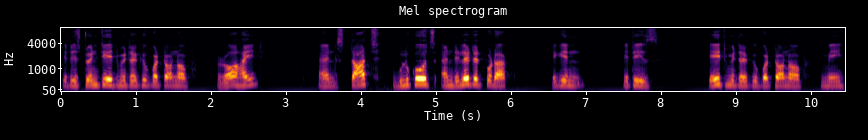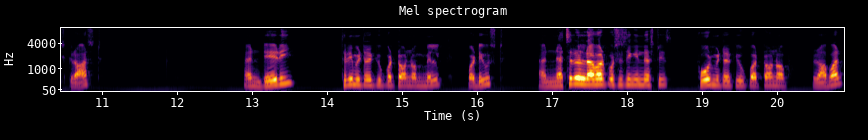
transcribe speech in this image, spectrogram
it is 28 meter cube per ton of raw hide and starch, glucose and related product again it is 8 meter cube per ton of maize crust and dairy 3 meter cube per ton of milk produced and natural rubber processing industries 4 meter cube per ton of rubber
